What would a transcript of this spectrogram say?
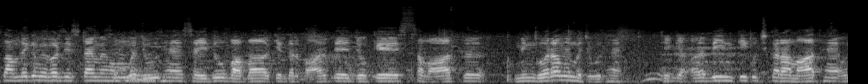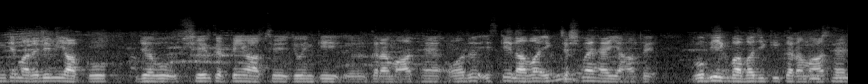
अस्सलाम वालेकुम व्यूअर्स इस टाइम में हम मौजूद हैं सईदू बाबा के दरबार पे जो कि सवात मिंगोरा में मौजूद हैं। ठीक है और अभी इनकी कुछ करामात हैं उनके बारे में भी आपको जो है वो शेयर करते हैं आपसे जो इनकी करामात हैं। और इसके अलावा एक चश्मा है यहाँ पे वो भी एक बाबा जी की करामात है।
